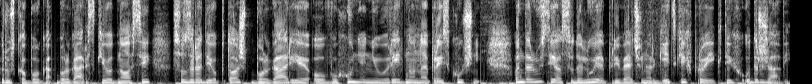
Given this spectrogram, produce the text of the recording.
Rusko-bolgarski odnosi so zaradi obtožb Bolgarije o vohunjenju redno na preizkušnji, vendar Rusija sodeluje pri več energetskih projektih v državi.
